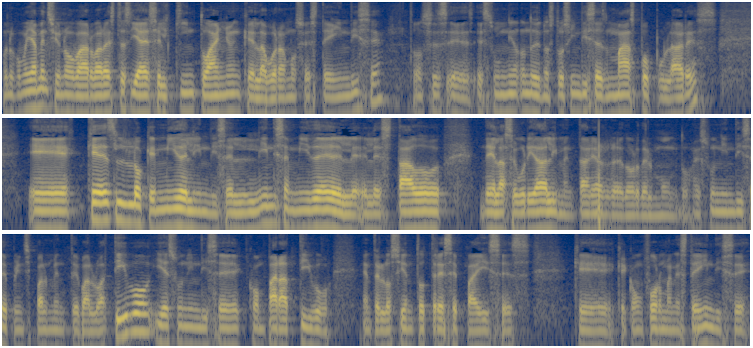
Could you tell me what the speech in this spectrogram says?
Bueno, como ya mencionó Bárbara, este ya es el quinto año en que elaboramos este índice, entonces es, es uno de nuestros índices más populares. Eh, ¿Qué es lo que mide el índice? El índice mide el, estado de la seguridad alimentaria alrededor del mundo. Es un índice principalmente evaluativo y es un índice comparativo entre los 113 países que, conforman este índice.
